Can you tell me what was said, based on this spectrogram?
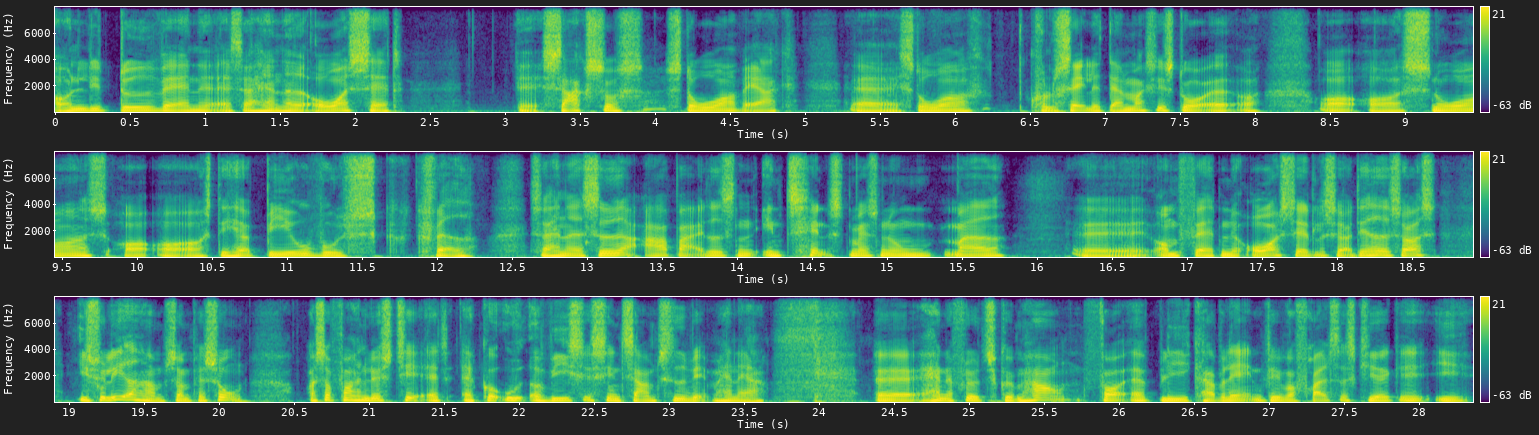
åndelig dødvande. Altså han havde oversat øh, Saxos store værk, øh, store kolossale Danmarks historie, og, og, og Snorres, og, og også det her Beowulf-kvad. Så han havde siddet og arbejdet sådan intenst med sådan nogle meget øh, omfattende oversættelser, og det havde så også isoleret ham som person, og så får han lyst til at, at gå ud og vise sin samtid, hvem han er. Øh, han er flyttet til København for at blive kapellan ved Vor Frelsers Kirke i,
